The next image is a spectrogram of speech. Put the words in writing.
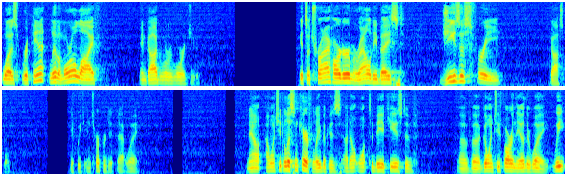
was repent, live a moral life, and God will reward you. It's a try harder, morality based, Jesus free gospel, if we interpret it that way. Now, I want you to listen carefully because I don't want to be accused of, of uh, going too far in the other way. We,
